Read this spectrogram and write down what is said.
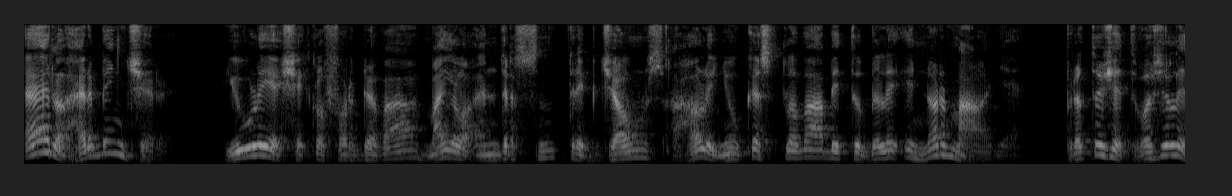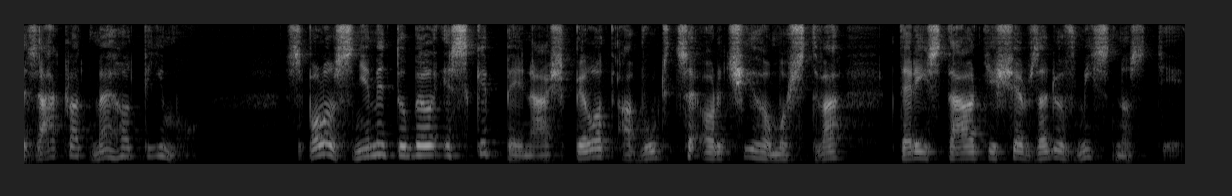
Earl Herbinger, Julie Shacklefordová, Milo Anderson, Trip Jones a Holly Newcastlová by tu byly i normálně, protože tvořili základ mého týmu. Spolu s nimi tu byl i Skippy, náš pilot a vůdce orčího mužstva, který stál tiše vzadu v místnosti.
